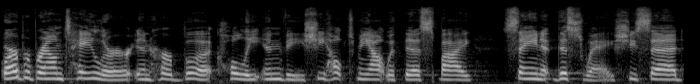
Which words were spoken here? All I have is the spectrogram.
Barbara Brown Taylor, in her book, Holy Envy, she helped me out with this by saying it this way. She said,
